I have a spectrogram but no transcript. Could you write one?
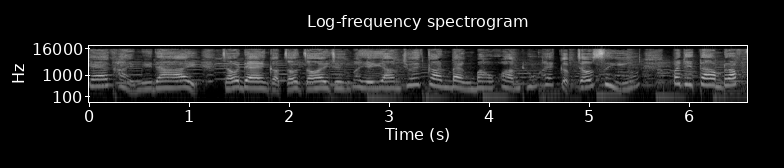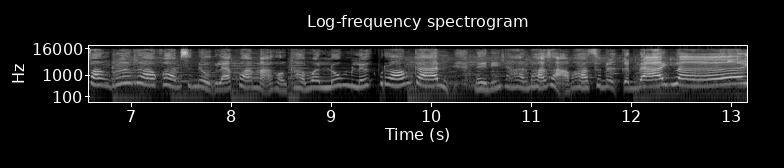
แก้ไขไม่ได้ เจ้าแดงกับเจ้าจ้อยจึงพยายามช่วยกันแบ่งเบาความทุกข์ให้กับเจ้าสิงไปติดตามรับฟังเรื่องราวความสนุกและความหมายของคำว่าลุ่มลึกพร้อมกัน ในนิทานภาษาพาสนุกกันได้เลย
